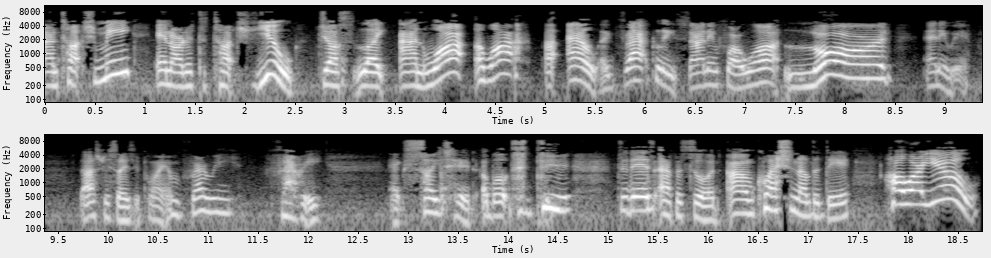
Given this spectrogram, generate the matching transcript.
and touch me in order to touch you. Just like, and what? A what? A L, exactly. Standing for what? Lord! Anyway that's besides the point. I'm very, very excited about today, today's episode. Um, question of the day: How are you?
